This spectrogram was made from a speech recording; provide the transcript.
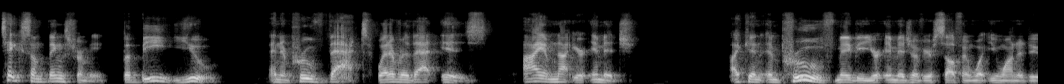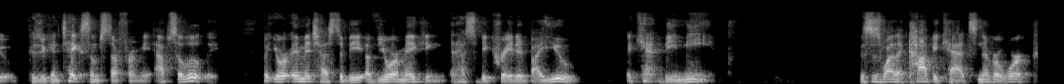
take some things from me, but be you and improve that, whatever that is. I am not your image. I can improve maybe your image of yourself and what you want to do because you can take some stuff from me. Absolutely. But your image has to be of your making, it has to be created by you. It can't be me. This is why the copycats never work.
